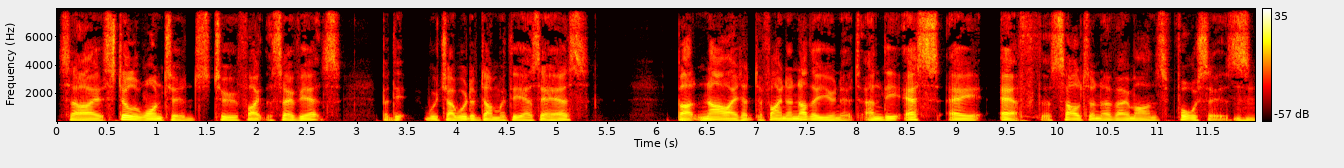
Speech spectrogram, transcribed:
So I still wanted to fight the Soviets, but the, which I would have done with the SAS. But now I'd had to find another unit, and the SAF, the Sultan of Oman's forces, mm-hmm.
